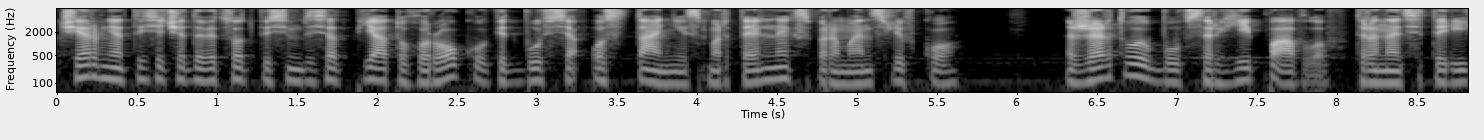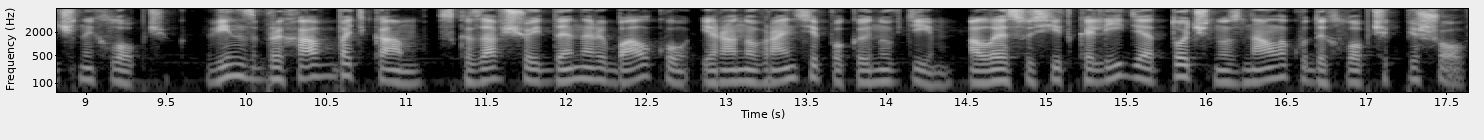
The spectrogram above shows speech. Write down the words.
червня 1985 року відбувся останній смертельний експеримент Слівко. Жертвою був Сергій Павлов, 13-річний хлопчик. Він збрехав батькам, сказав, що йде на рибалку і рано вранці покинув дім. Але сусідка Лідія точно знала, куди хлопчик пішов.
